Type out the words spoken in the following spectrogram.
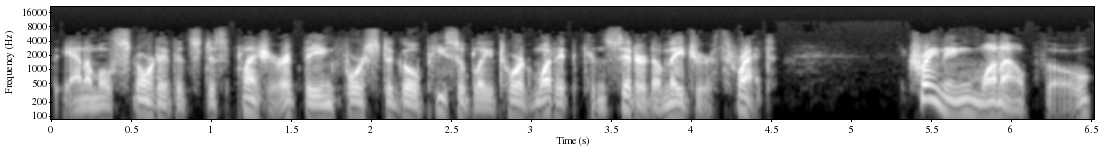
The animal snorted its displeasure at being forced to go peaceably toward what it considered a major threat. Training won out, though.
